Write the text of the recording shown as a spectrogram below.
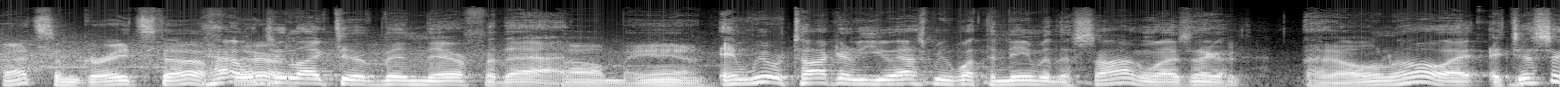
That's some great stuff. How would you like to have been there for that? Oh man. And we were talking. You asked me what the name of the song was, and I go, I don't know. I, it's just a,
